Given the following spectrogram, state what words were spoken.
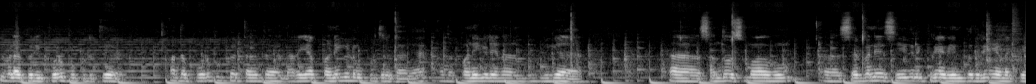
இவ்வளோ பெரிய பொறுப்பு கொடுத்து அந்த பொறுப்புக்கு தகுந்த நிறையா பணிகளும் கொடுத்துருக்காங்க. அந்த பணிகளை நான் மிக சந்தோஷமாகவும் செவ்வனே செய்திருக்கிறேன் என்பதிலும் எனக்கு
